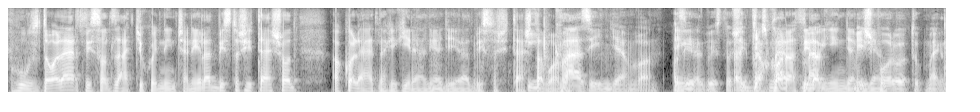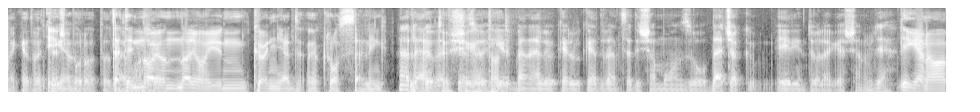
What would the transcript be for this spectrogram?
20 dollárt, viszont látjuk, hogy nincsen életbiztosításod, akkor lehet neki kínálni egy életbiztosítást. Abban kvázi ingyen van az igen. életbiztosítás. Gyakorlatilag mert, ingyen. Mi igen. spóroltuk meg neked, vagy te spóroltad Tehát egy nagyon, nagyon könnyed cross-selling hát lehetőséget a hírben előkerül kedvenced is a Monzo, de csak érintőlegesen, ugye? Igen, a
